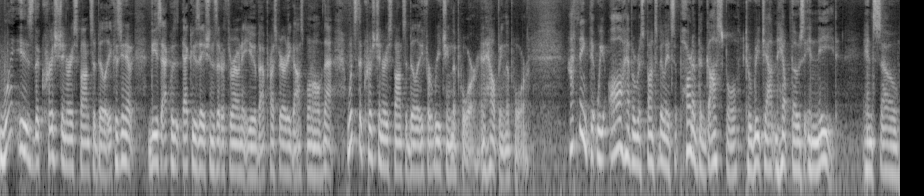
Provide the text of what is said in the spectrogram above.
What is the Christian responsibility? Because, you know, these accusations that are thrown at you about prosperity gospel and all of that, what's the Christian responsibility for reaching the poor and helping the poor? I think that we all have a responsibility. It's a part of the gospel to reach out and help those in need. And so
